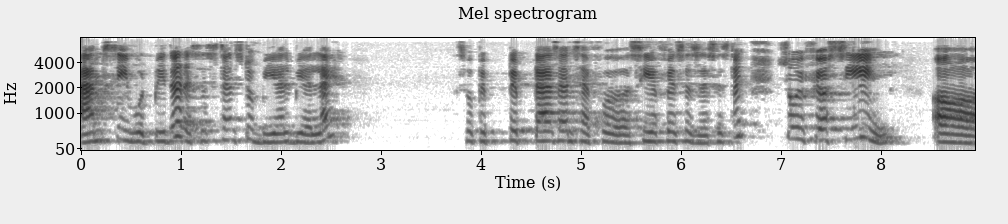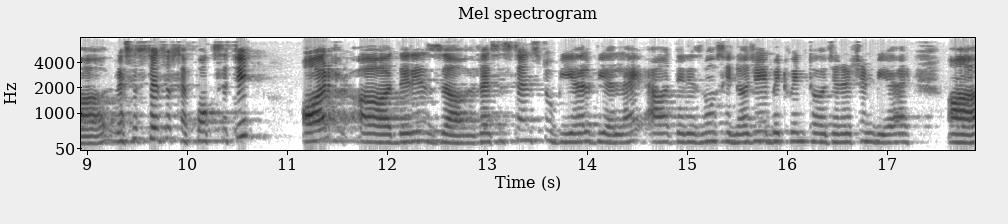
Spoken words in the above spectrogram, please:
AmpC would be the resistance to BL-BLI. So piptaz and CFS is resistant. So if you are seeing uh, resistance to cefoxitin, or uh, there is uh, resistance to BL, BLI, uh, there is no synergy between third generation BI uh,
